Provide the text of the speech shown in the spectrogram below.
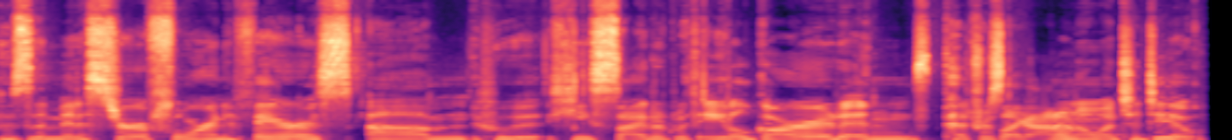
who's the Minister of Foreign Affairs, um, who he sided with Edelgard, and Petra's like, I don't know what to do.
